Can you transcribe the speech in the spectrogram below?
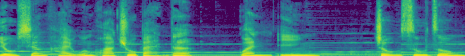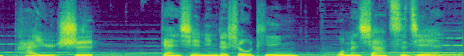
由香海文化出版的《观音》周苏宗台语诗。感谢您的收听，我们下次见。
